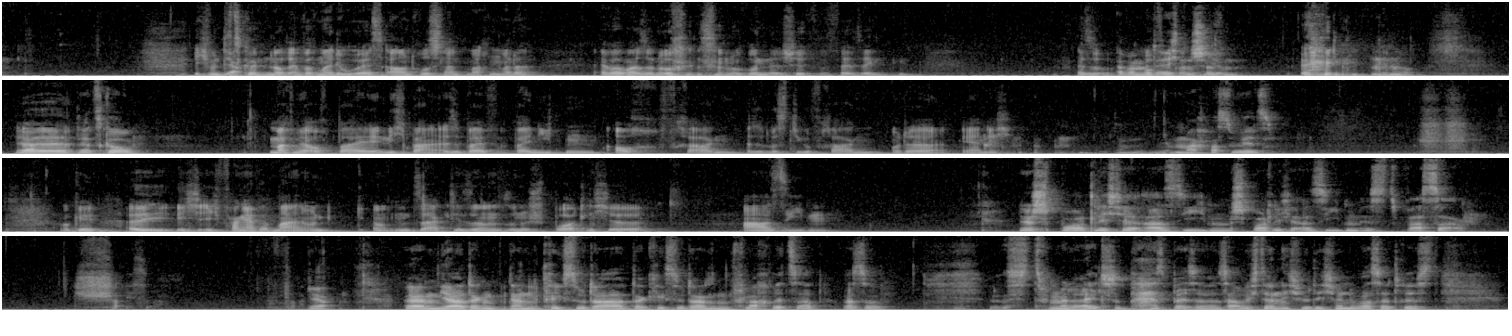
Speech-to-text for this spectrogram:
Ich finde, das ja. könnten auch einfach mal die USA und Russland machen, oder? Einfach mal so eine, so eine Runde Schiffe versenken. Also Aber mit echten Schiffen. genau. Mhm. Ja, äh, let's go. Machen wir auch bei nicht bei, also bei, bei Nieten auch Fragen, also lustige Fragen oder eher nicht? Mach, was du willst. Okay, also ich, ich fange einfach mal an und, und sag dir so, so eine sportliche A7. eine sportliche A7. Sportliche A7 ist Wasser. Scheiße. Fuck. Ja. Ähm, ja, dann, dann kriegst du da, da kriegst du da einen Flachwitz ab. Also, es tut mir leid, was Besseres habe ich da nicht für dich, wenn du Wasser triffst.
